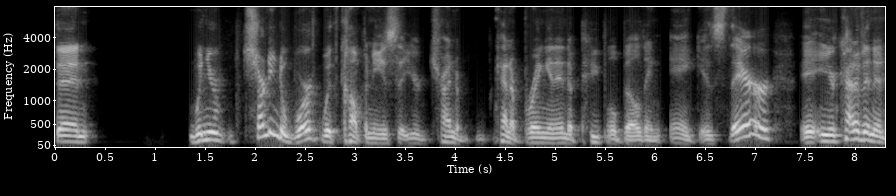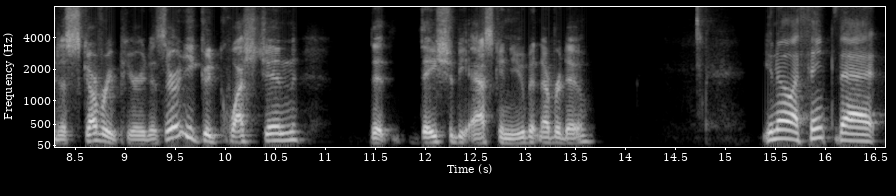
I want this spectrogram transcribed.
then when you're starting to work with companies that you're trying to kind of bring it into people building inc is there you're kind of in a discovery period is there any good question that they should be asking you but never do? You know, I think that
